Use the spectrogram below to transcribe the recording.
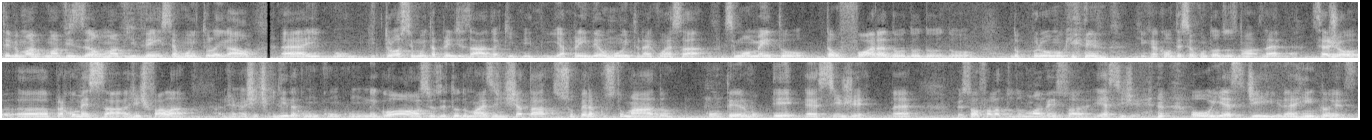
teve uma, uma visão, uma vivência muito legal é, e, e, trouxe muito aprendizado aqui e, e, aprendeu muito né, com essa, esse momento tão fora do, do, do, do, do prumo que que, que aconteceu com todos nós, né? Sérgio, uh, ah, para começar, a gente fala, a gente que lida com, com, com negócios e tudo mais, a gente já está super acostumado com o termo ESG, né? O pessoal fala tudo de uma vez só, ESG, ou ESG, né, em inglês.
